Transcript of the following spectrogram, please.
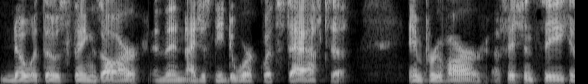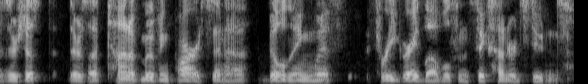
know what those things are, and then I just need to work with staff to improve our efficiency because there's just there's a ton of moving parts in a building with three grade levels and 600 students.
